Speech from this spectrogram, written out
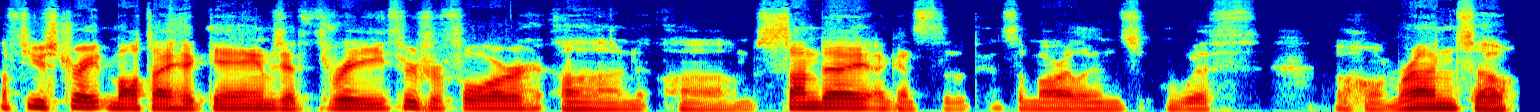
a few straight multi hit games. He had three three for four on um, Sunday against the, against the Marlins with a home run. So,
